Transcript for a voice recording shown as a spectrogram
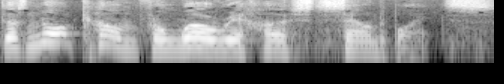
does not come from well rehearsed sound bites.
